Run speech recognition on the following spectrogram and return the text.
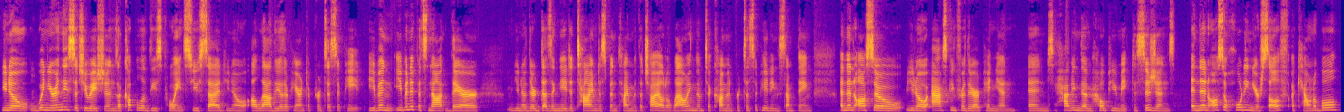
you know when you're in these situations a couple of these points you said you know allow the other parent to participate even even if it's not their you know their designated time to spend time with the child allowing them to come and participating in something and then also you know asking for their opinion and having them help you make decisions and then also holding yourself accountable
